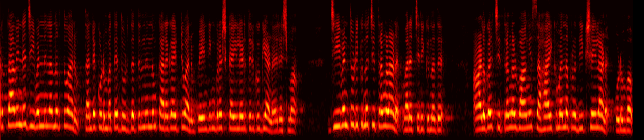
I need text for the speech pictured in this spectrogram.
ഭർത്താവിന്റെ ജീവൻ നിലനിർത്തുവാനും തന്റെ കുടുംബത്തെ ദുരിതത്തിൽ നിന്നും കരകയറ്റുവാനും പെയിന്റിംഗ് ബ്രഷ് കയ്യിലെടുത്തിരിക്കുകയാണ് രശ്മ. ജീവൻ തുടിക്കുന്ന ചിത്രങ്ങളാണ് വരച്ചിരിക്കുന്നത്. ആളുകൾ ചിത്രങ്ങൾ വാങ്ങി സഹായിക്കുമെന്ന പ്രതീക്ഷയിലാണ് കുടുംബം.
